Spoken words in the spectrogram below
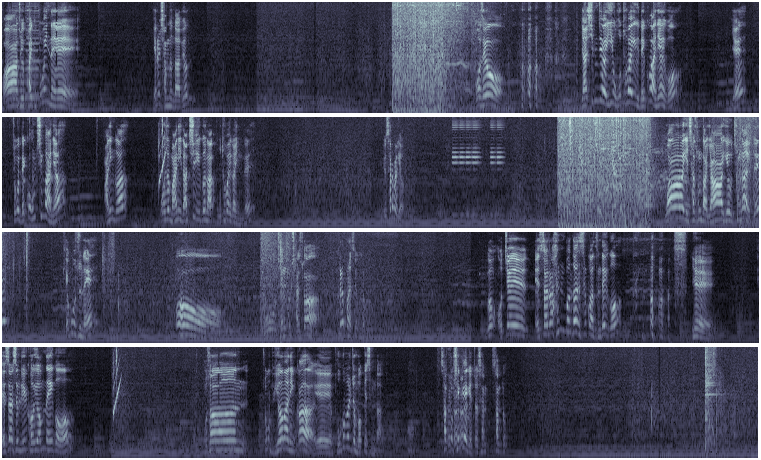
와 저기 바이크 또 있네 얘를 잡는다면? 뭐하세요? 야 심지어 이 오토바이 내 거 아니야 이거? 예? 저거 내 거 훔친 거 아니야? 아닌가? 어디서 많이 낯이 익은 아, 오토바이가 있는데? 이거 사람 발견 와, 얘차 쏜다. 야, 얘 장난 아닌데? 개고수네? 어허. 오, 쟤는 좀 잘 쏴. 큰일 날 뻔했어요, 그죠? 이거 어째 SR을 한 번도 안 쓸 것 같은데, 이거? 예. SR 쓸 일이 거의 없네, 이거. 우선, 조금 위험하니까, 예, 보급을 좀 먹겠습니다. 어. 삼뚝 챙겨야겠죠, 삼, 삼뚝?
